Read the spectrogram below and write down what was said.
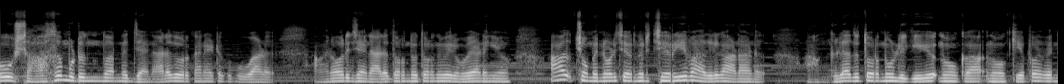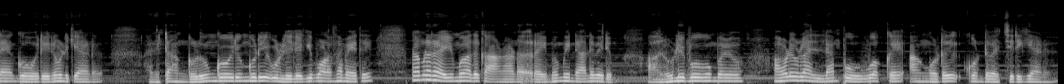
ഓ ശ്വാസം മുട്ടുന്നു എന്ന് പറഞ്ഞ് ജനാല തുറക്കാനായിട്ടൊക്കെ പോവാണ്. അങ്ങനെ ഒരു ജനാല തുറന്ന് തുറന്ന് വരുമ്പോഴാണെങ്കിലോ ആ ചുമരിനോട് ചേർന്നൊരു ചെറിയ വാതിൽ കാണാണ്. അങ്കിൾ അത് തുറന്ന് ഉള്ളിലേക്ക് നോക്കാ നോക്കിയപ്പോൾ പിന്നെ ഗോരിനെ വിളിക്കുകയാണ് എന്നിട്ട് അങ്കിളും ഗോരും കൂടി ഉള്ളിലേക്ക് പോണ സമയത്ത് നമ്മുടെ റൈമും അത് കാണാണ്. റൈമും പിന്നാലെ വരും. അവരുള്ളിൽ പോകുമ്പോഴോ അവിടെയുള്ള എല്ലാം പൂവൊക്കെ അങ്ങോട്ട് കൊണ്ടുവച്ചിരിക്കുകയാണ്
